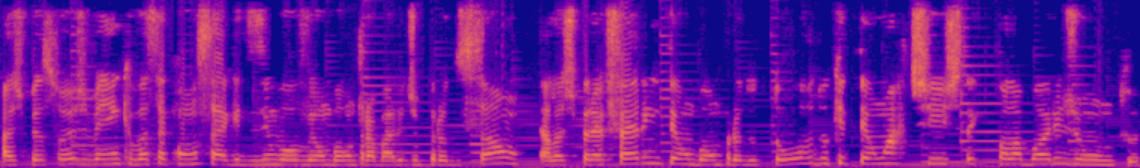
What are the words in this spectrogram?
As pessoas veem que você consegue desenvolver um bom trabalho de produção, elas preferem ter um bom produtor do que ter um artista que colabore junto.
